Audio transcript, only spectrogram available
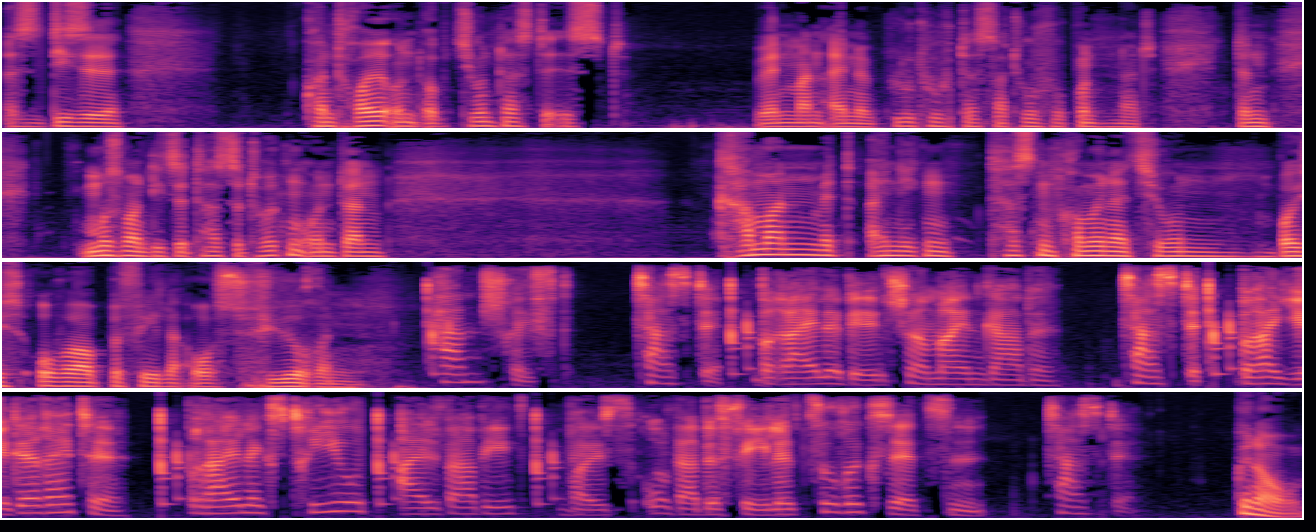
Also diese Kontroll- und Option-Taste ist, wenn man eine Bluetooth-Tastatur verbunden hat. Dann muss man diese Taste drücken und dann kann man mit einigen Tastenkombinationen Voice-Over-Befehle ausführen. Handschrift. Taste. Breile Bildschirmeingabe. Taste. Breie Geräte. Breilex Trio. Alphabet. Voice-Over-Befehle zurücksetzen. Taste. Genau,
